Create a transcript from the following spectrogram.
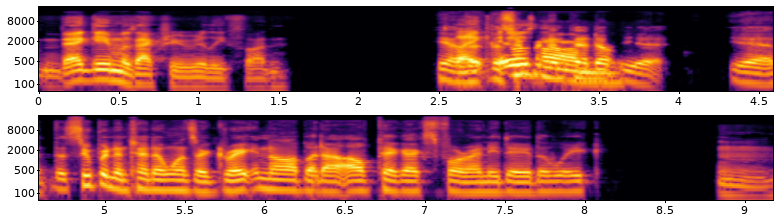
that game was actually really fun. Yeah, Like, the, the it was, Super Nintendo. um, Yeah, yeah, the Super Nintendo ones are great and all, but I'll pick X4 any day of the week. Mm.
